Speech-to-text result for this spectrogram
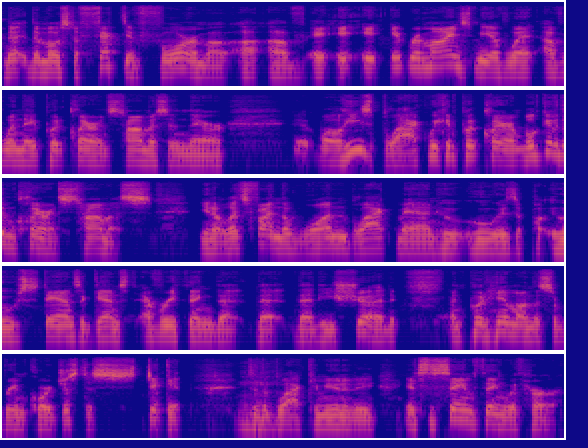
the, the most effective form of, of it, it, it. reminds me of when of when they put Clarence Thomas in there well, he's black. We can put Clarence. We'll give them Clarence Thomas. You know, let's find the one black man who who is a, who stands against everything that that that he should, and put him on the Supreme Court just to stick it mm-hmm. to the mm-hmm. black community. It's the same thing with her.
